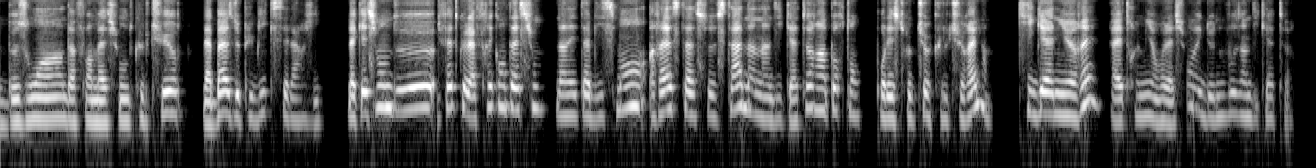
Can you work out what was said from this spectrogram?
besoins d'informations, de culture. La base de public s'élargit. la question du fait que la fréquentation d'un établissement reste à ce stade un indicateur important pour les structures culturelles qui gagneraient à être mis en relation avec de nouveaux indicateurs.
